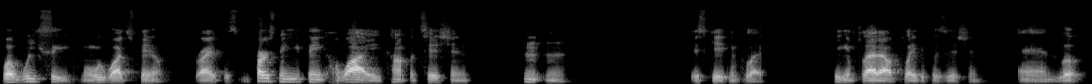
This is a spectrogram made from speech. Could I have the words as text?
what we see when we watch film, right? This first thing you think Hawaii competition. Mm-mm. This kid can play. He can flat out play the position. And look,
